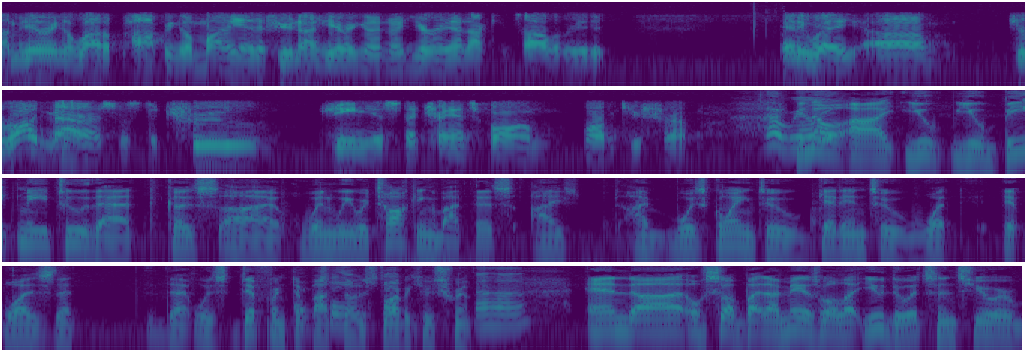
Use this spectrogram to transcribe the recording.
I'm hearing a lot of popping on my end. If you're not hearing it on your end, I can tolerate it. Anyway, um, Gerard Maras was the true genius that transformed barbecue shrimp. Oh, really? You know, uh, you you beat me to that because uh, when we were talking about this, I I was going to get into what it was that that was different That about those changed it? barbecue shrimp. And uh, so, but I may as well let you do it since you're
